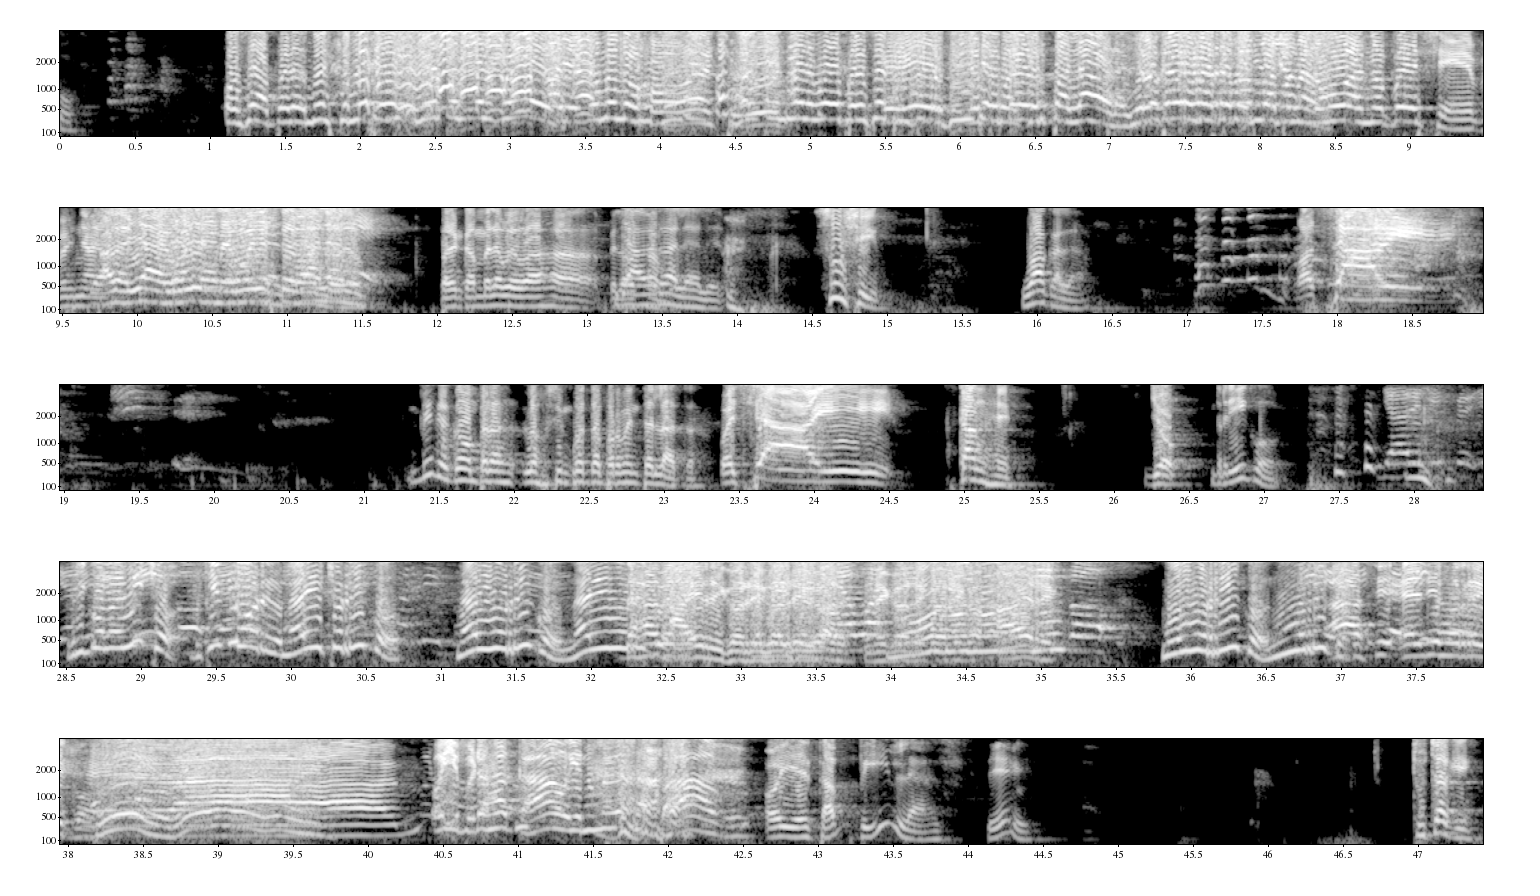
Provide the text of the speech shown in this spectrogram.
O sea, pero no es que no, no entendí el juego. Oye, no me lo jodas, No entendí el juego, por eso es que tú dices cualquier palabra. Yo acabo de repetir la No palabra. no puede ser, pues, ñaño. A ver, ya, me voy, dale, me voy a este bando. Cambiar la huevadas a Ya, a ver, dale, dale. Sushi. Guácala. ¡Wasabi! Bien que compras los 50 por 20 lata. ¡Wasabi! Canje. Yo. Rico. Ya dijiste. ya Rico no he dicho. ¿Quién dijo rico? Nadie ha dicho rico. Nadie dijo rico. Nadie dijo rico. Ay, rico, rico, rico. Rico, No, rico, no, rico. no, Ay, rico. No dijo rico. No dijo rico. Ah, sí, él dijo rico. Eh, Ah, Oye, pero es acá, oye, no me hagas zapado. Oye, está pilas. Bien. Chuchaki.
